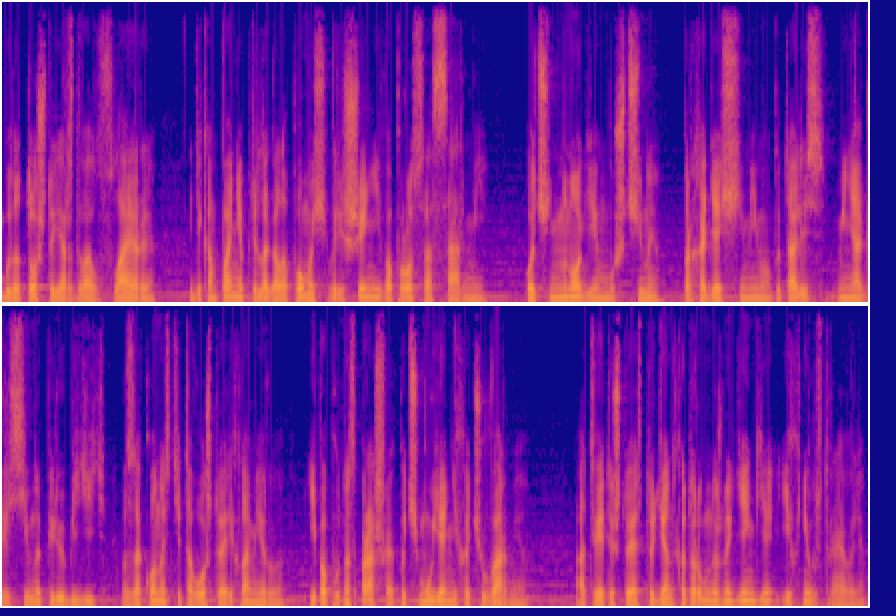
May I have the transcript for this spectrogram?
было то, что я раздавал флаеры, где компания предлагала помощь в решении вопроса с армией. Очень многие мужчины проходящие мимо, пытались меня агрессивно переубедить в законности того, что я рекламирую, и попутно спрашивая, почему я не хочу в армию. Ответы, что я студент, которому нужны деньги, их не устраивали.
